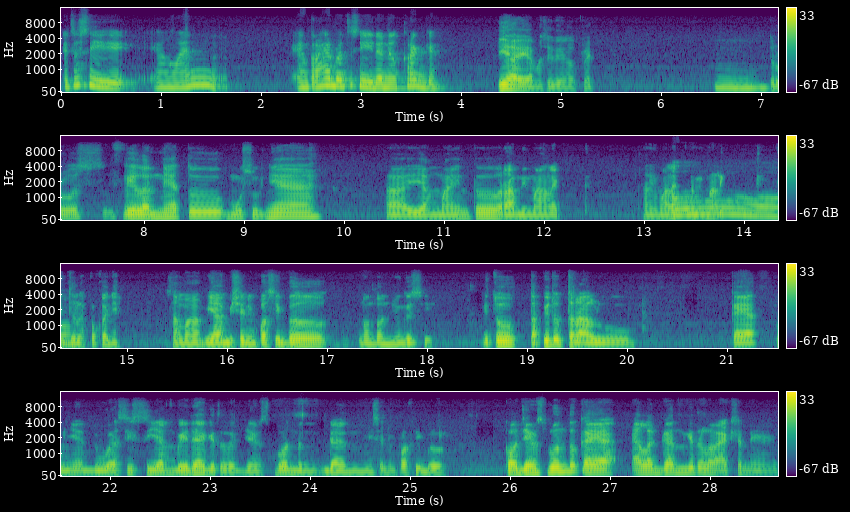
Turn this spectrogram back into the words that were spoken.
Itu sih yang lain yang terakhir berarti si Daniel Craig ya. Iya iya masih Daniel Craig. Hmm. Terus villainnya tuh musuhnya eh, yang main tuh Rami Malek. Rami Malek, Rami Malek. Oh. Itulah pokoknya. Sama ya Mission Impossible nonton juga sih. Itu tapi itu terlalu kayak punya dua sisi yang beda gitu loh James Bond dan, dan Mission Impossible. Kalau James Bond tuh kayak elegan gitu loh actionnya.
